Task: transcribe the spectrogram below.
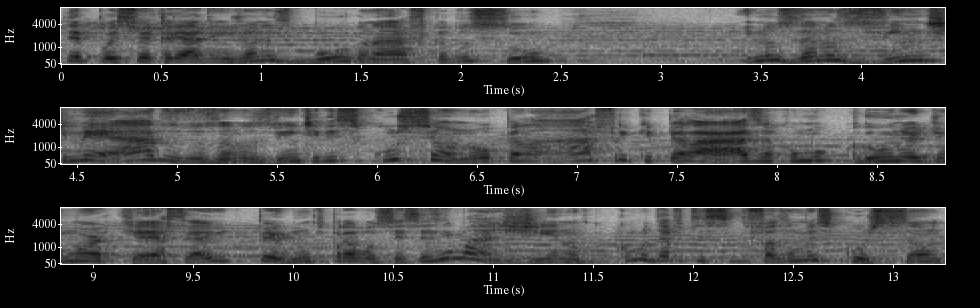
depois foi criado em Joanesburgo, na África do Sul, e nos anos 20, meados dos anos 20, ele excursionou pela África e pela Ásia como crooner de uma orquestra. Aí eu pergunto para vocês, vocês imaginam como deve ter sido fazer uma excursão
